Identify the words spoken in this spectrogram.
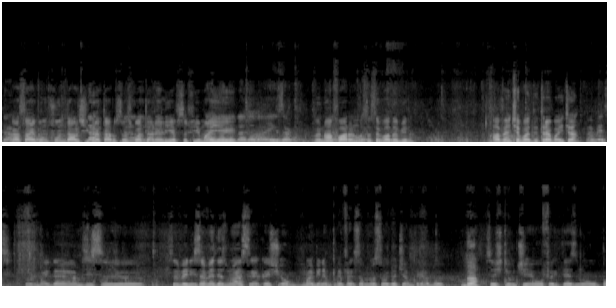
da, ca să aibă da. un fundal și Da, grătarul, să-l da, scoate da, în da. relief, să fie mai Da, da, da, da, da, exact. în Exact, afară, nu? exact, Să se exact. vadă bine. Avem ceva de treabă aici. Aveți. Tocmai de am zis uh, să veniți să vedeți dumneavoastră că și eu mai bine prefer să măsor eu ce am treabă, Da. să știu ce ofertez, nu pe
